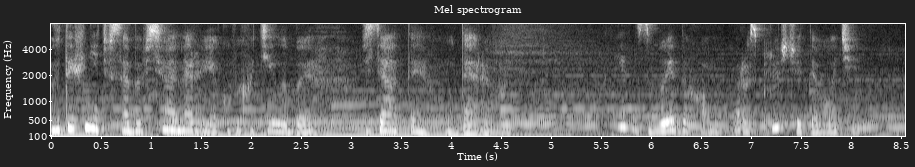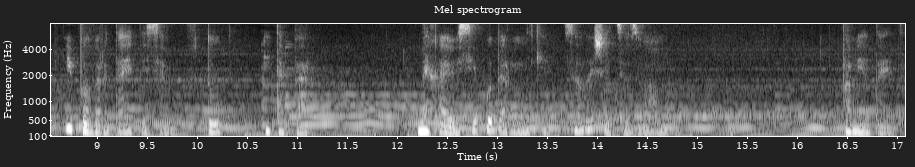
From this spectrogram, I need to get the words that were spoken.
Вдихніть в себе всю енергію, яку ви хотіли би взяти у дерево. І з видихом розплющуйте очі і повертайтеся в тут і тепер. Нехай усі подарунки залишаться з вами. Пам'ятайте,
